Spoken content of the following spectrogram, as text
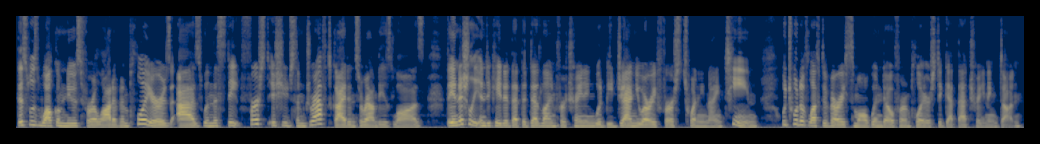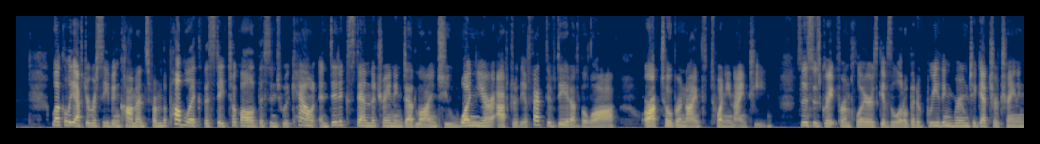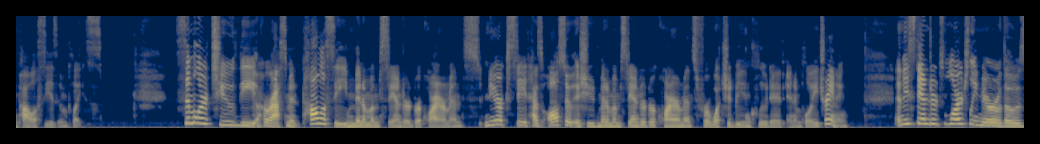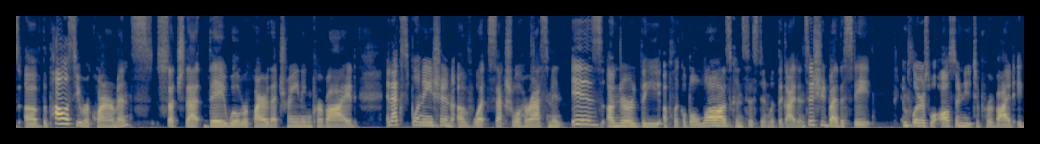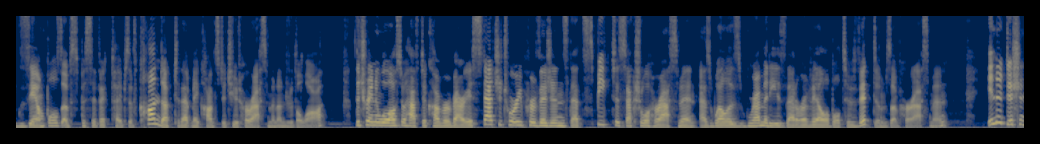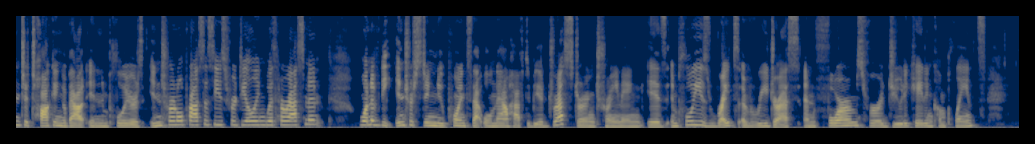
This was welcome news for a lot of employers, as when the state first issued some draft guidance around these laws, they initially indicated that the deadline for training would be January 1st, 2019, which would have left a very small window for employers to get that training done. Luckily, after receiving comments from the public, the state took all of this into account and did extend the training deadline to one year after the effective date of the law, or October 9th, 2019. So this is great for employers, gives a little bit of breathing room to get your training policies in place. Similar to the harassment policy minimum standard requirements, New York State has also issued minimum standard requirements for what should be included in employee training. And these standards largely mirror those of the policy requirements, such that they will require that training provide an explanation of what sexual harassment is under the applicable laws consistent with the guidance issued by the state. Employers will also need to provide examples of specific types of conduct that may constitute harassment under the law. The training will also have to cover various statutory provisions that speak to sexual harassment, as well as remedies that are available to victims of harassment. In addition to talking about an employer's internal processes for dealing with harassment, one of the interesting new points that will now have to be addressed during training is employees' rights of redress and forms for adjudicating complaints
